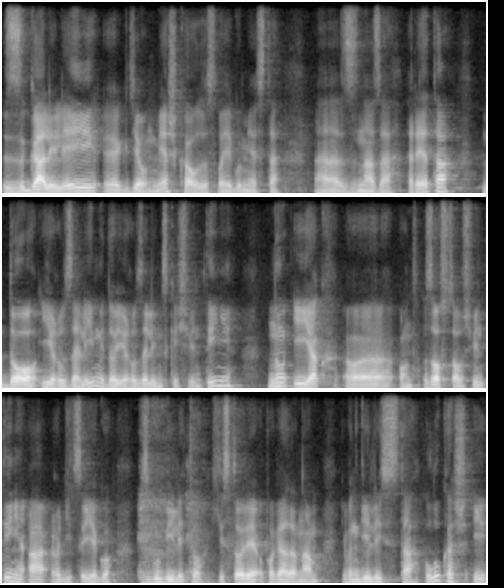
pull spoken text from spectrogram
z Galilei, e, gdzie on mieszkał, ze swojego miasta e, z Nazareta, do Jerozolimy, do jerozolimskiej świątyni. No i jak e, on został w świątyni, a rodzice jego zgubili. To historię opowiada nam ewangelista Łukasz i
